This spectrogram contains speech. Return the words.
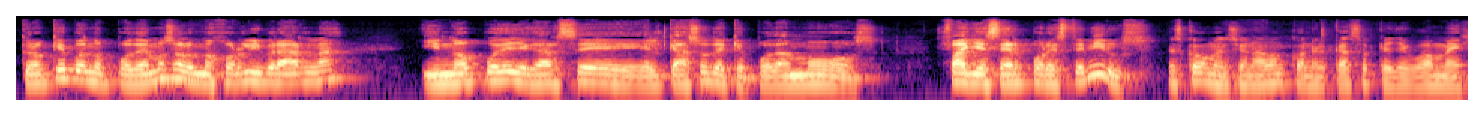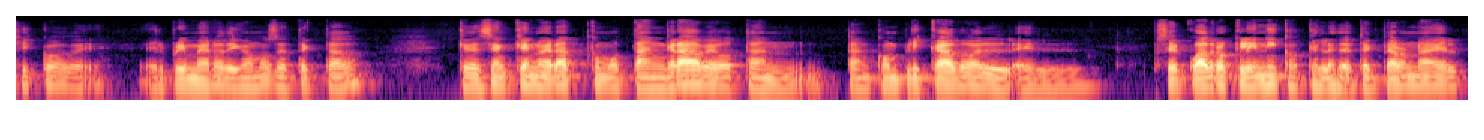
creo que, bueno, podemos a lo mejor librarla y no puede llegarse el caso de que podamos fallecer por este virus. Es como mencionaban con el caso que llegó a México, de, el primero, digamos, detectado, que decían que no era como tan grave o tan, tan complicado el, el, pues el cuadro clínico que le detectaron a él,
